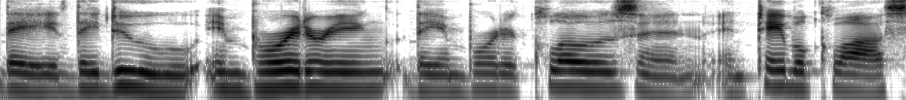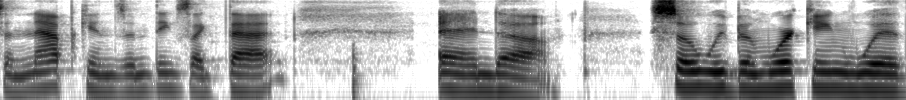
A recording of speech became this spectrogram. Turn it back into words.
They they do embroidering. They embroider clothes and and tablecloths and napkins and things like that. And uh, so we've been working with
